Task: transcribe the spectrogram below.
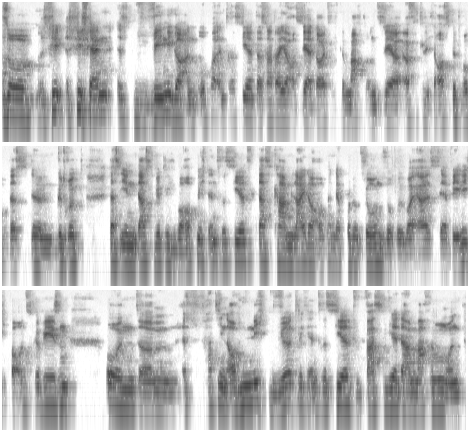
Also Xi Shen ist weniger an Oper interessiert. Das hat er ja auch sehr deutlich gemacht und sehr öffentlich ausgedrückt, dass, äh, gedrückt, dass ihn das wirklich überhaupt nicht interessiert. Das kam leider auch in der Produktion so rüber. Er ist sehr wenig bei uns gewesen und ähm, es hat ihn auch nicht wirklich interessiert, was wir da machen. Und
